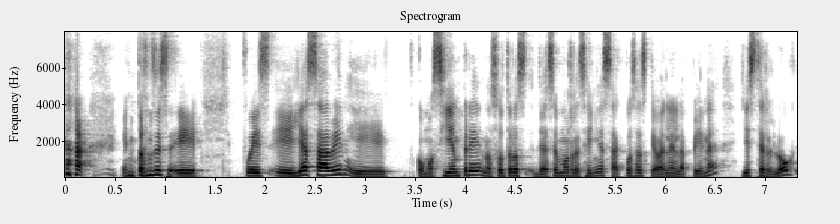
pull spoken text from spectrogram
Entonces, eh, pues ya saben, como siempre, nosotros le hacemos reseñas a cosas que valen la pena y este reloj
